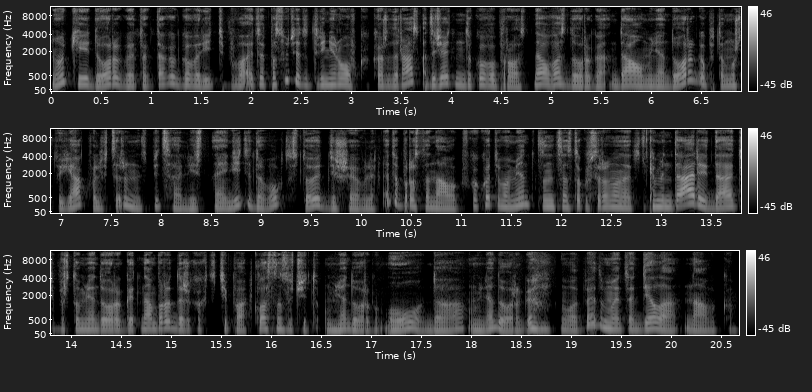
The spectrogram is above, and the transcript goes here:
Ну окей, дорого, тогда как говорить. Типа, это, по сути, это тренировка каждый раз отвечать на такой вопрос. Да, у вас дорого. Да, у меня дорого, потому что я квалифицированный специалист. Найдите того, кто стоит дешевле. Это просто навык. В какой-то момент становится настолько все равно на этот комментарий, да, типа, что у меня дорого. Это наоборот даже как-то типа классно звучит. У меня дорого. О, да, у меня дорого. Вот, поэтому это дело навыка.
